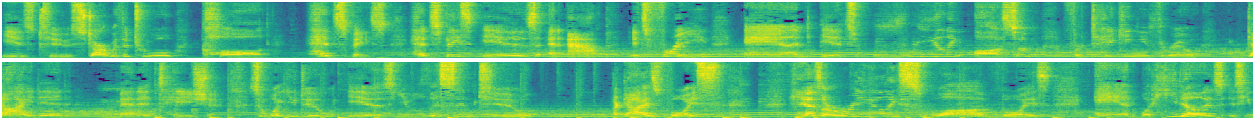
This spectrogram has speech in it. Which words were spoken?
is to start with a tool called Headspace. Headspace is an app, it's free, and it's really awesome for taking you through guided meditation. So, what you do is you listen to a guy's voice. He has a really suave voice, and what he does is he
